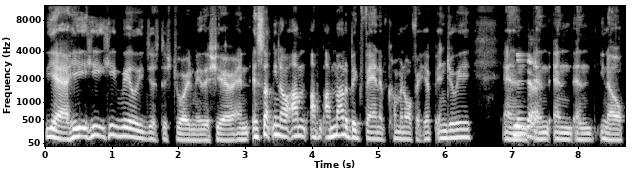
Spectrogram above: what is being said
Yeah, he he he really just destroyed me this year, and it's not you know I'm I'm I'm not a big fan of coming off a hip injury, and Yeah. and and and you know,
